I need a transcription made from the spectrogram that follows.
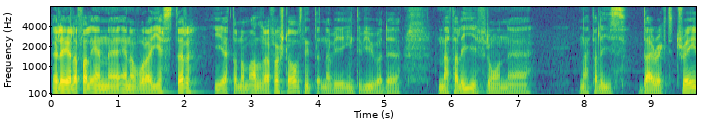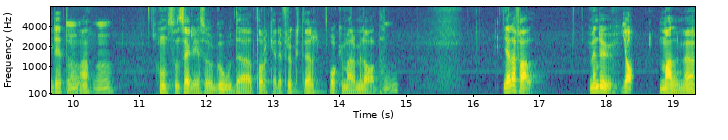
eller i alla fall en, eh, en av våra gäster i ett av de allra första avsnitten när vi intervjuade Nathalie från eh, Nathalies Direct Trade heter de va? Mm. Mm. Hon som säljer så goda torkade frukter och marmelad. Mm. I alla fall. Men du, Ja. Malmö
